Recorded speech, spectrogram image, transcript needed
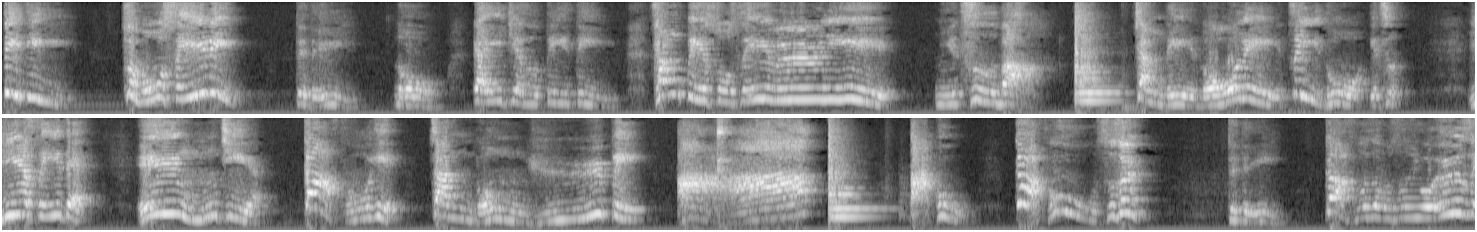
弟弟怎么死的？弟弟，喏，该就是弟弟，长辈说谁问你，你吃吧。将的努力最多一次，也是的。五届家父爷战功预备啊！大哥，家父是谁？对对，家父就是有儿子，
